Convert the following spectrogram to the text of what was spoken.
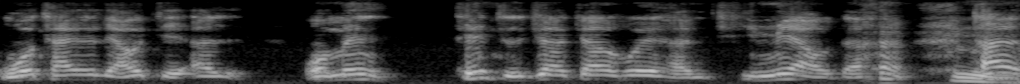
我才了解呃，我们天主教教会很奇妙的，嗯、它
